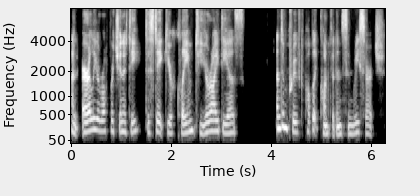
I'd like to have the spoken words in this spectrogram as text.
an earlier opportunity to stake your claim to your ideas, and improved public confidence in research.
